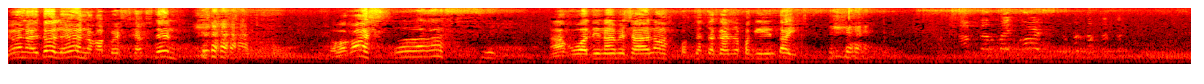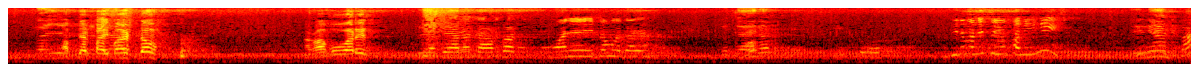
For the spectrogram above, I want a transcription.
Yan, idol, ayan, naka first catch din. Sa wakas, Wakas. nakakuha din namin sa ano, pagtataga sa paghihintay. After 5 hours. After 5 hours daw. Nakakuha rin. Lagyan ng dapat. Kumuha niya yung ibang lagayan. Lagyan ng... Hindi naman ito yung kanini. Hindi yan. Di ba?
